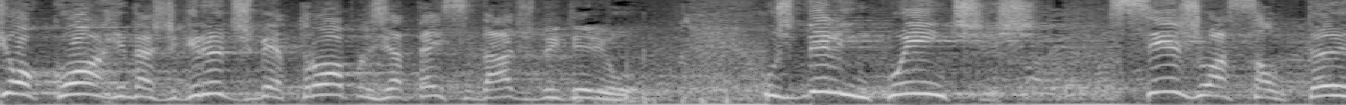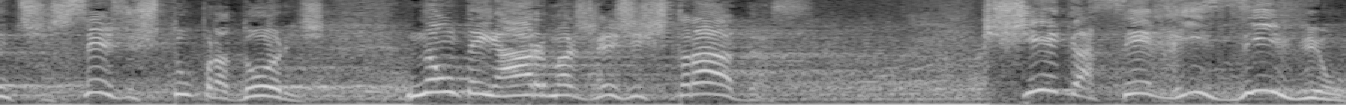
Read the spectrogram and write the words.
que ocorre nas grandes metrópoles e até em cidades do interior. Os delinquentes, sejam assaltantes, sejam estupradores, não têm armas registradas. Chega a ser risível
